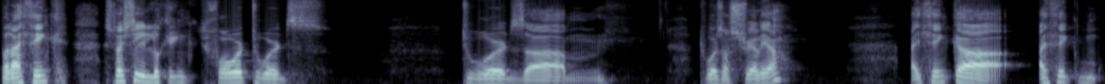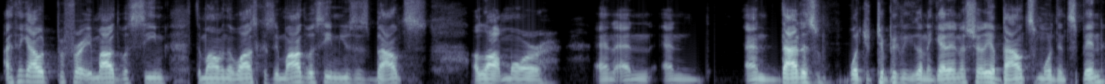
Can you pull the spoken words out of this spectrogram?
but I think, especially looking forward towards towards um, towards Australia, I think uh, I think I think I would prefer Imad Wasim to Mohammad Nawaz because Imad Wasim uses bounce a lot more and and and and that is what you're typically going to get in Australia bounce more than spin.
